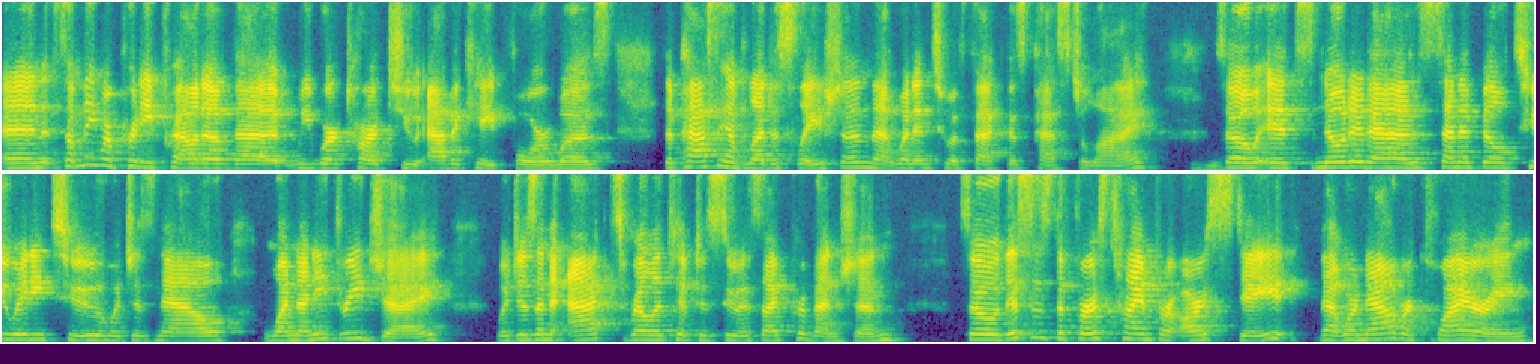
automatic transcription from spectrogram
And something we're pretty proud of that we worked hard to advocate for was the passing of legislation that went into effect this past July. Mm-hmm. So it's noted as Senate Bill 282, which is now 193J, which is an act relative to suicide prevention. So this is the first time for our state that we're now requiring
